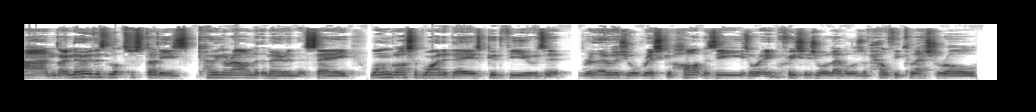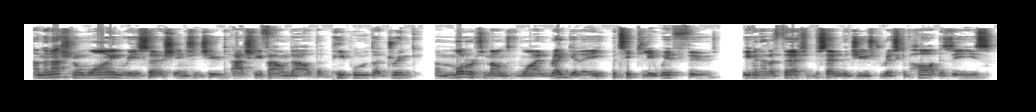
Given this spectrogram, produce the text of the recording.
And I know there's lots of studies going around at the moment that say one glass of wine a day is good for you as it lowers your risk of heart disease or it increases your levels of healthy cholesterol. And the National Wine Research Institute actually found out that people that drink a moderate amount of wine regularly, particularly with food, even have a 30% reduced risk of heart disease.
